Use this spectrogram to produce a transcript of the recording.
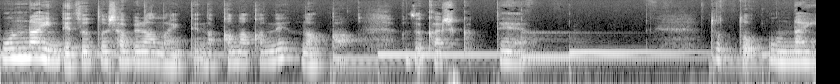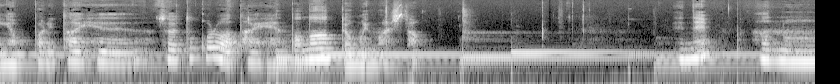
オンラインでずっと喋らないってなかなかねなんか難しくってちょっとオンラインやっぱり大変そういうところは大変だなって思いました。でねあのー、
